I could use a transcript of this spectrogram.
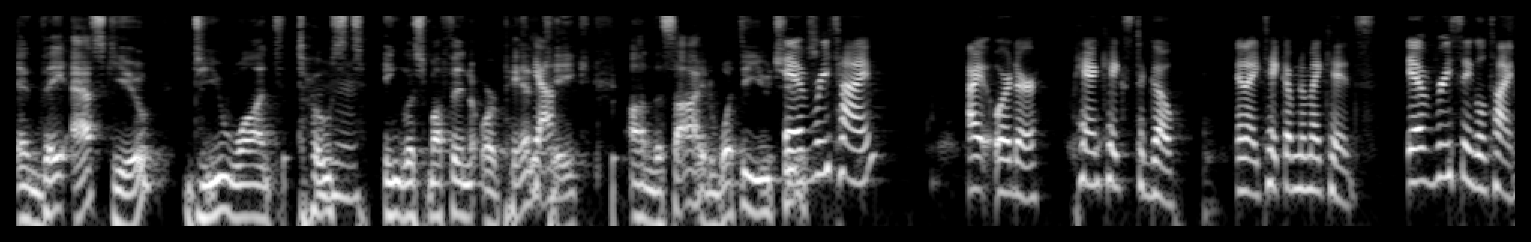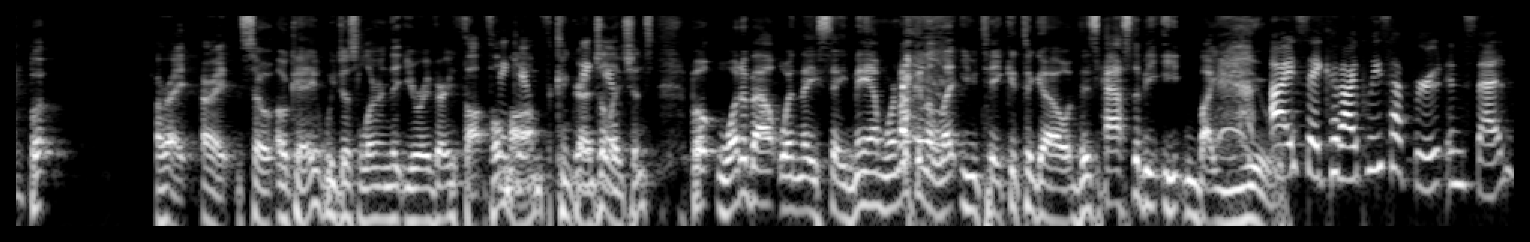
and they ask you, do you want toast, Mm-hmm. English muffin, or pancake on the side? What do you choose? Every time I order pancakes to go and I take them to my kids. Every single time. but all right, all right. So okay, we just learned that you're a very thoughtful Thank mom. You. Congratulations. But what about when they say, "Ma'am, we're not going to let you take it to go. This has to be eaten by you." I say, could I please have fruit instead?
